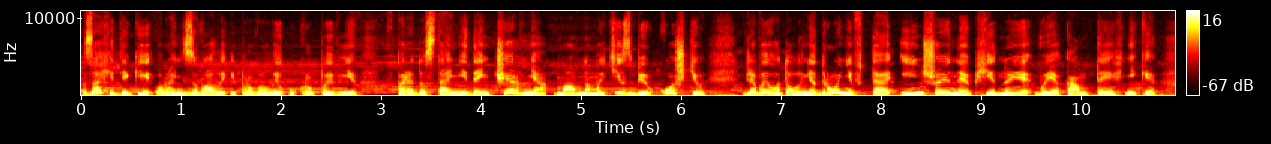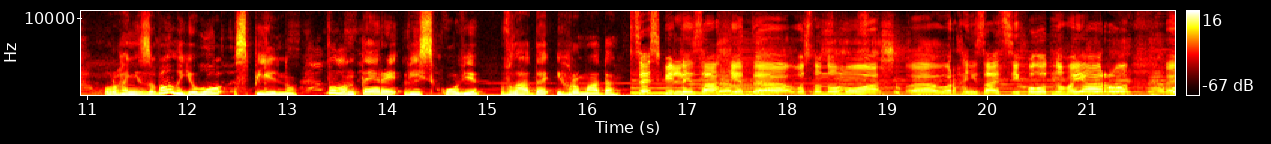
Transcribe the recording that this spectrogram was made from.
Захід, який організували і провели у Кропивні в передостанній день червня, мав на меті збір коштів для виготовлення дронів та іншої необхідної воякам техніки. Організували його спільно: волонтери, військові, влада і громада. Це спільний захід е, в основному е, організації Холодного Яру, е,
